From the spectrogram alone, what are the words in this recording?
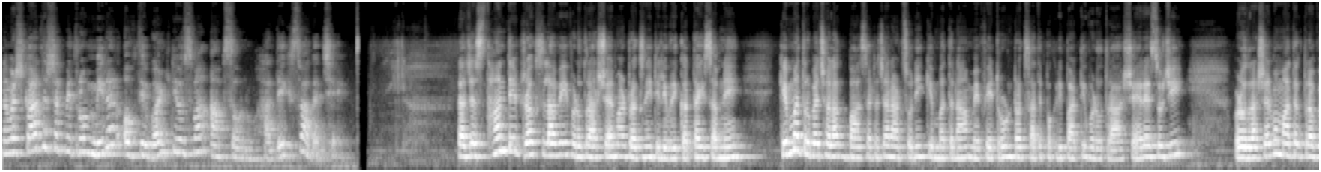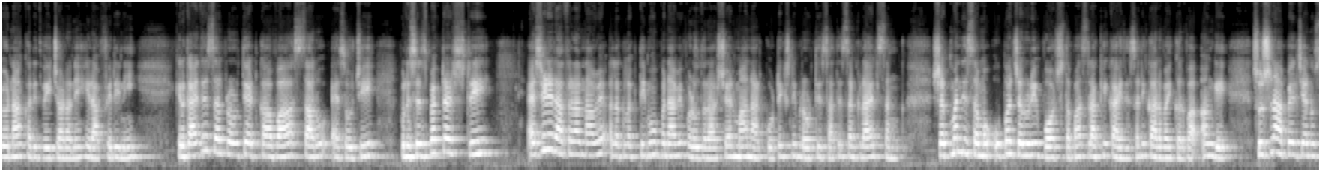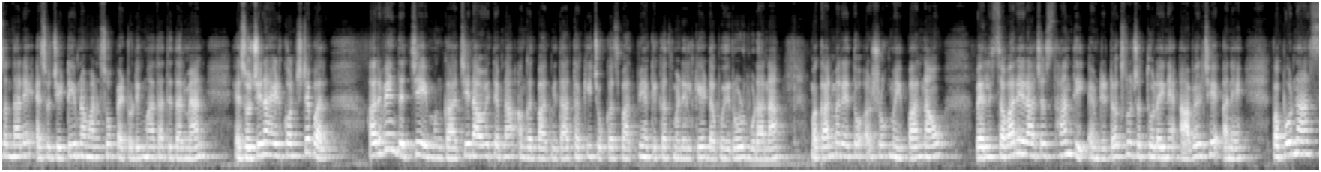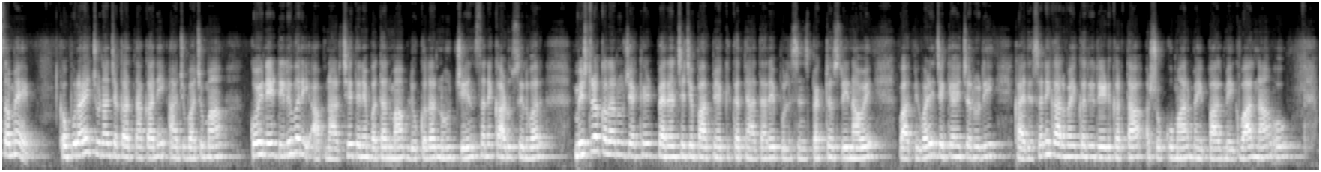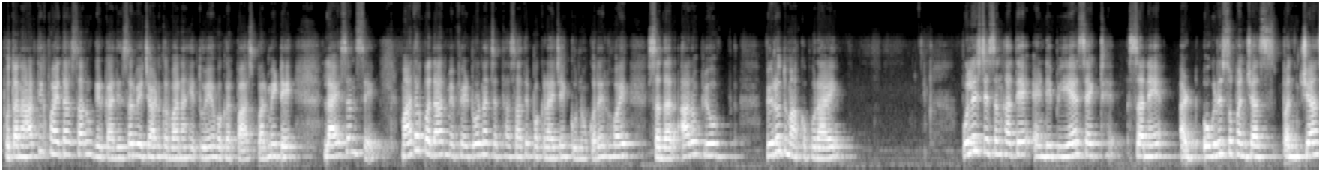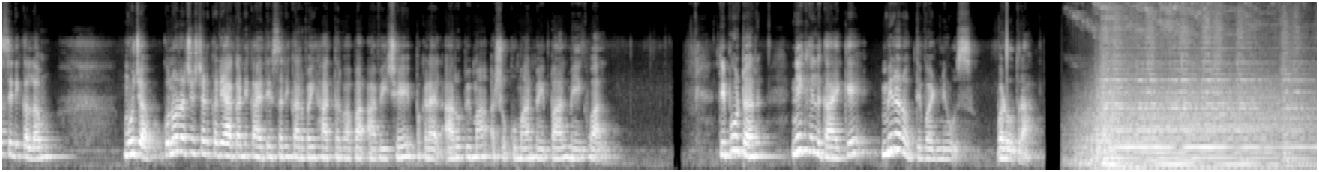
નમસ્કાર, દર્શક મિત્રો મિરર ઓફ ધી વર્લ્ડ ન્યૂઝમાં આપ સૌનું હાર્દિક સ્વાગત છે. રાજસ્થાનથી ડ્રગ્સ લાવી વડોદરા શહેરમાં ડ્રગ્સની ડિલિવરી કરતા ઇસમને કિંમત રૂપિયા છ લાખ બાસઠ હજાર આઠસોની કિંમતના મેફેટ્રોન ડ્રગ્સ સાથે પકડી પાડતી વડોદરા શહેર એસઓજી. વડોદરા શહેરમાં માદક દ્રવ્યોના ખરીદ વેચાણ અને હેરાફેરીની ગેરકાયદેસર પ્રવૃત્તિ અટકાવવા સારું SOG. Police inspector Shri S D Ratda નાવે અલગ અલગ ટીમો બનાવી વડોદરા શહેરમાં નાર્કોટિક્સની પ્રવૃત્તિ સાથે સંકળાયેલ સંક- શકમંદ ઇસમો ઉપર જરૂરી વોચ તપાસ રાખી કાયદેસરની કાર્યવાહી કરવા અંગે સૂચના આપેલ છે. અનુસંધાને એસઓજી ટીમના માણસો પેટ્રોલિંગમાં હતા તે દરમિયાન એસઓજીના હેડ કોન્સ્ટેબલ અરવિંદ જે મંગાજી નાઓએ તેમના અંગત બાતમીદાર થકી ચોક્કસ બાતમી હકીકત મળેલ કે ડભોઈ રોડ વુડાના મકાનમાં રહેતો અશોક મહિપાલ નાઓ વહેલી સવારે રાજસ્થાનથી એમડી ડ્રગ્સનો જથ્થો લઈને આવેલ છે અને બપોરના સમયે કપુરાઈ જૂના જકાત નાકાની આજુબાજુમાં કોઈને ડિલિવરી આપનાર છે, તેને બદનમાં બ્લુ કલરનું જીન્સ અને કાળું સિલ્વર, મિશ્ર કલરનું જેકેટ પહેરેલ છે, જે બાતમી હકીકતને આધારે પોલીસ ઇન્સ્પેક્ટર શ્રી નાઓએ બાતમીવાળી જગ્યાએ જરૂરી કાયદેસરની કાર્યવાહી કરી રેડ કરતા અશોક કુમાર મહિપાલ મેઘવાલના પોતાના આર્થિક ફાયદા સારું ગેરકાયદેસર વેચાણ કરવાના હેતુએ વગર પાસ પરમિટે લાયસન્સે માદક પદાર્થ મેફેડ્રોના જથ્થા સાથે પકડાઈ જઈ ગુનો કરેલ હોય, સદર આરોપીઓ વિરુદ્ધમાં કપુરાઈ પોલીસ સ્ટેશન ખાતે એનડીપીએસ એક્ટ સને ઓગણીસો પંચાસ પંચ્યાસીની કલમ મુજબ ગુનો રજિસ્ટર કરી આગળની કાયદેસરની કાર્યવાહી હાથ ધરવામાં આવી છે. પકડાયેલ આરોપીમાં Ashok Kumar Mahipal Meghwal. Reporter Nikhil Gayke mirror of the world news Vadodara.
